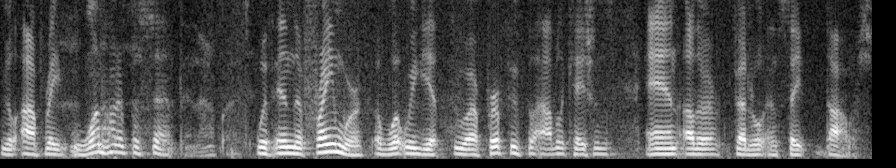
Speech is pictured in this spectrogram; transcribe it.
We'll operate 100% within the framework of what we get through our per pupil applications and other federal and state dollars.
